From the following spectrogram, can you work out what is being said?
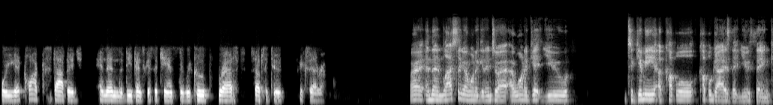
where you get clock stoppage and then the defense gets a chance to recoup, rest, substitute, etc. All right, and then last thing I want to get into, I, I want to get you to give me a couple couple guys that you think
